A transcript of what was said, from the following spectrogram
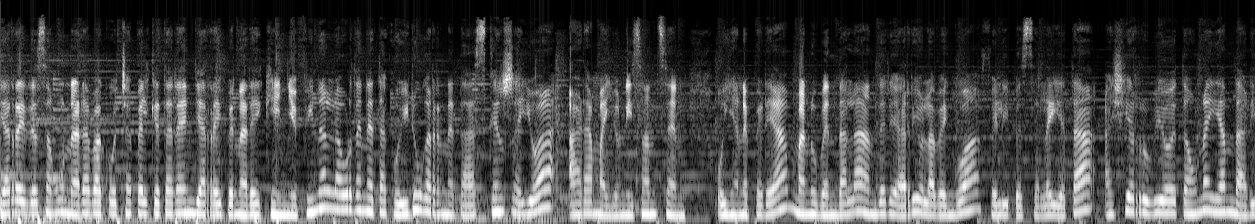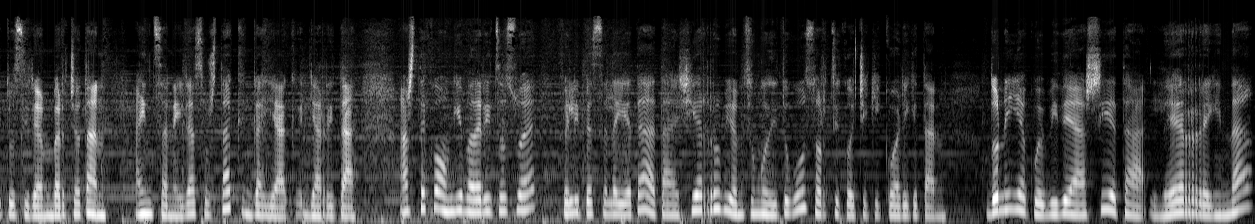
Jarrai dezagun Arabako txapelketaren jarraipenarekin final laurdenetako hirugarren eta azken saioa Aramaion izan zen. Oian eperea, Manu Bendala, Andere Arriola Bengoa, Felipe Zelei eta Asier Rubio eta Unai Anda aritu ziren bertxotan, haintzan eirazustak gaiak jarrita. Azteko ongi baderitzozue, Felipe Zelei eta Asier Rubio entzungo ditugu zortziko txikiko ariketan. Doneiako bidea hasi eta leher eginda,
